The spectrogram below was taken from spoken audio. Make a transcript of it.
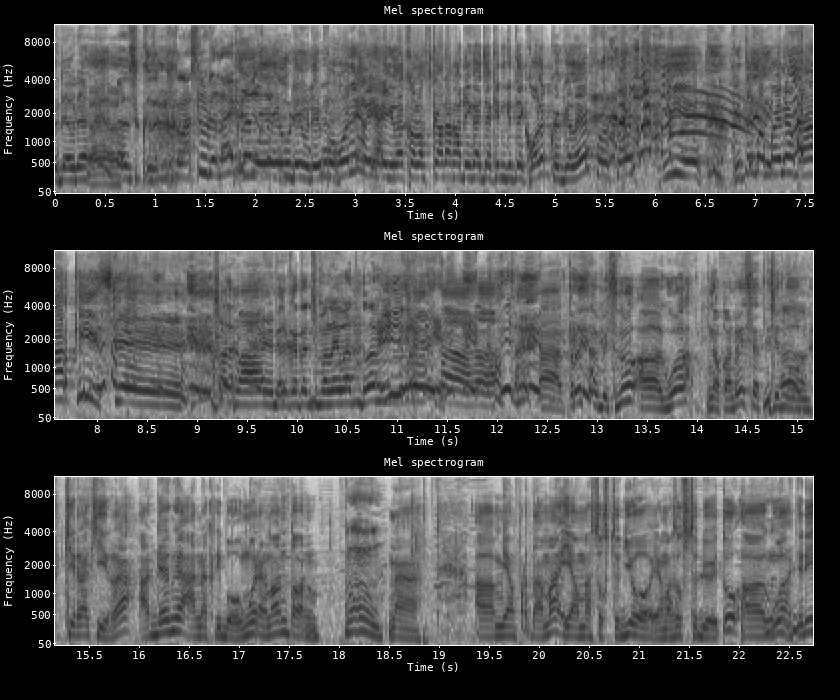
Udah udah. Ah. Ke- ke- Kelas lu udah naik lah. Iya udah udah pokoknya ya ilah kalau sekarang ada yang ngajakin kita collab kagak level coy. Iya, kita emang mainnya sama artis, ye. Kan main. Biar kata cuma lewat doang. Iya. Nah, nah, terus habis itu eh, gue melakukan riset di situ. Kira-kira ada nggak anak di bawah umur yang nonton? Mm-mm. Nah, em, yang pertama yang masuk studio, yang masuk studio itu gue jadi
